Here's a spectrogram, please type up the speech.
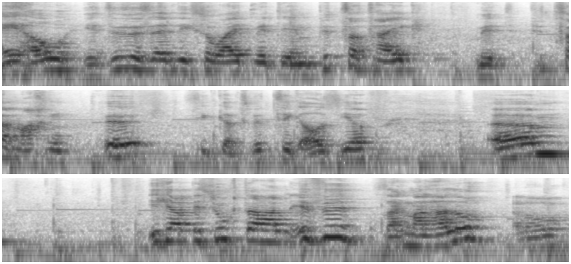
Hey ho, jetzt ist es endlich soweit mit dem Pizzateig, mit Pizza machen. Äh, sieht ganz witzig aus hier. Ähm, ich habe Besuch da an Iffel. Sag mal Hallo. Hallo.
